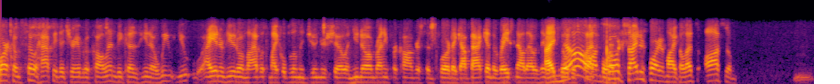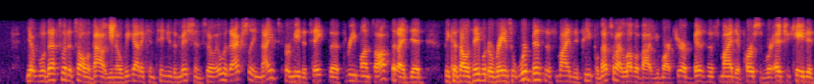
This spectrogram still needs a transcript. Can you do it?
Mark, I'm so happy that you're able to call in because you know we you I interviewed on live with Michael Bluemling Jr. show, and you know I'm running for Congress in Florida. I got back in the race now that I was able to I build know. this platform. I'm so excited for you, Michael. That's awesome. Yeah, well, that's what it's all about. You know, we got to continue the mission. So it was actually nice for me to take the three months off that I did because I was able to raise. We're business-minded people. That's what I love about you, Mark. You're a business-minded person. We're educated.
